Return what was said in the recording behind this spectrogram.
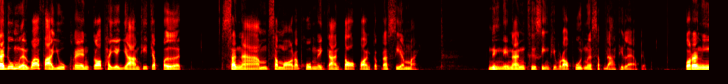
แต่ดูเหมือนว่าฝ่ายยูเครนก็พยายามที่จะเปิดสนามสมรภูมิในการต่อกรกับรัสเซียใหม่ หนึ่งในนั้นคือสิ่งที่เราพูดเมื่อสัปดาห์ที่แล้วครับ กรณี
